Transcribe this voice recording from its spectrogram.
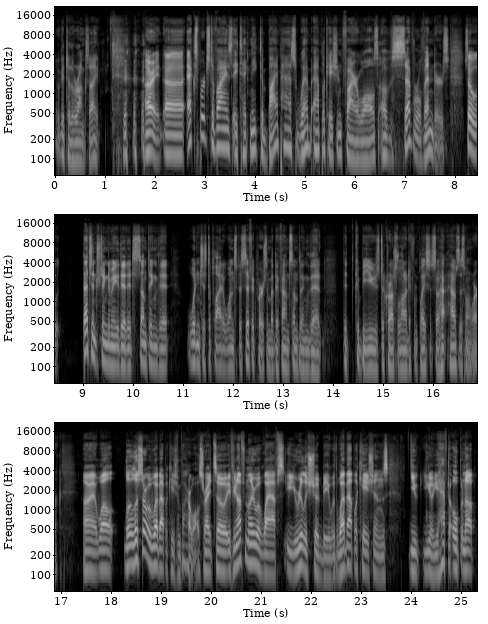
You'll get to the wrong site. All right. Uh, experts devised a technique to bypass web application firewalls of several vendors. So that's interesting to me that it's something that wouldn't just apply to one specific person, but they found something that that could be used across a lot of different places. So how, how's this one work? All right. Well, let's start with web application firewalls, right? So if you're not familiar with WAFs, you really should be. With web applications, you you know you have to open up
